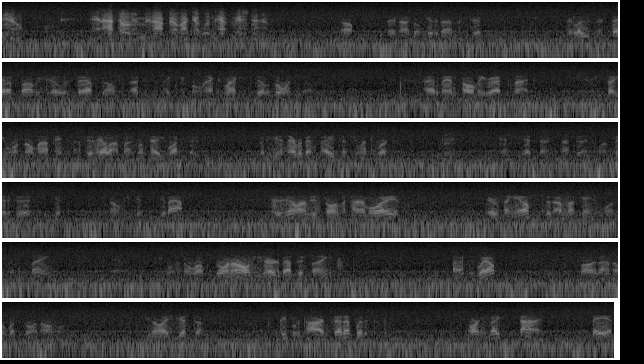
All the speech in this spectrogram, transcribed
you know. And I told him that I felt like that wouldn't happen this time. No, they're not going to get it done this trip. They're losing their staff, Bobby. Hell, their staff's gone to nothing. They keep on acting like he's still going, you know. I had a man call me right tonight. And he say he wanted to know my opinion. I said, hell, I'm not going to tell you what to do. But he had never been paid since he went to work. And he had done, not doing one bit of good. Just, you know, he just give out. He said, hell, I'm just throwing my time away and everything else that I'm not gaining one thing. And he wanted to know what was going on. He'd heard about this thing. I said, well, as far as I know what's going on, well, you know, it's just uh, people are tired and fed up with it. Organization's dying, dead.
